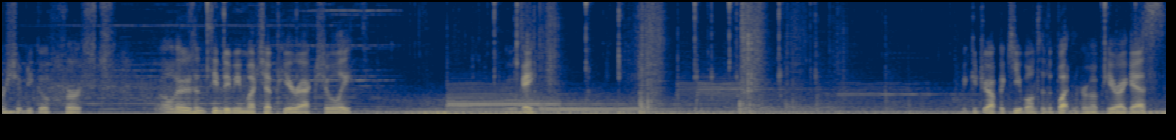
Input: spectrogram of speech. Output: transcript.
Where should we go first? Well, there doesn't seem to be much up here, actually. Okay. We could drop a cube onto the button from up here, I guess.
